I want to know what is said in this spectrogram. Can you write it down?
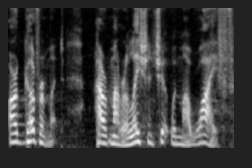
our government, my relationship with my wife,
